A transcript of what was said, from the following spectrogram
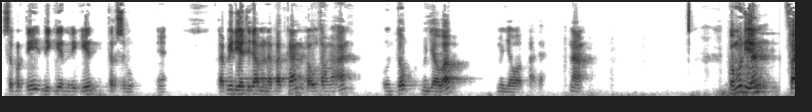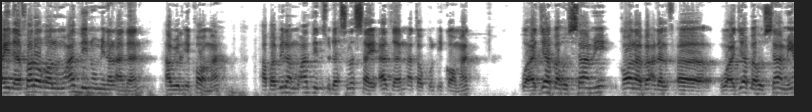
seperti dikir-dikir tersebut ya. Tapi dia tidak mendapatkan keutamaan untuk menjawab menjawab adzan. Nah. Kemudian faida faraghal muadzinu minal adzan awil iqamah apabila muadzin sudah selesai adzan ataupun iqamat wa ajabahu sami qala ba'dal uh, wa ajabahu sami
